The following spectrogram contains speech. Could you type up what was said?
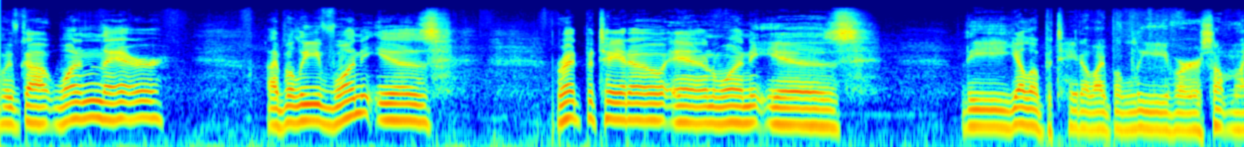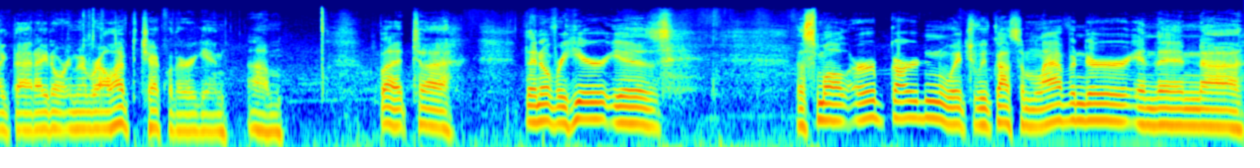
we've got one there. I believe one is red potato and one is the yellow potato I believe or something like that. I don't remember. I'll have to check with her again. Um, But uh, then over here is a small herb garden, which we've got some lavender, and then uh,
